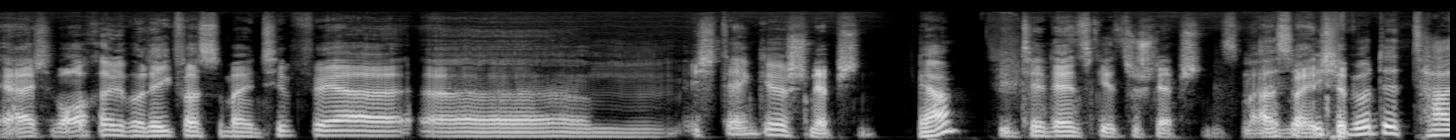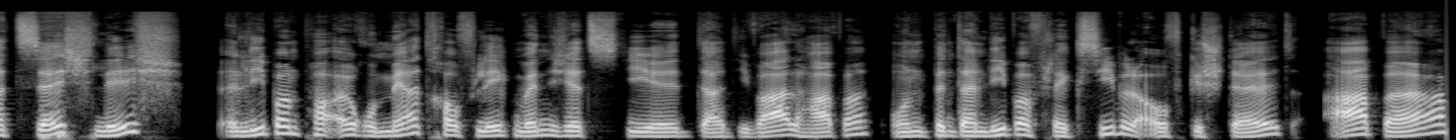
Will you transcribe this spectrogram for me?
Ja, ich habe auch gerade überlegt, was so mein Tipp wäre. Ähm, ich denke Schnäppchen. Ja? Die Tendenz geht zu Schnäppchen. Also ich Tipp. würde tatsächlich äh, lieber ein paar Euro mehr drauflegen, wenn ich jetzt die, da die Wahl habe und bin dann lieber flexibel aufgestellt. Aber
